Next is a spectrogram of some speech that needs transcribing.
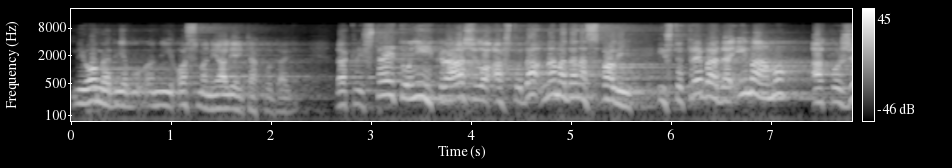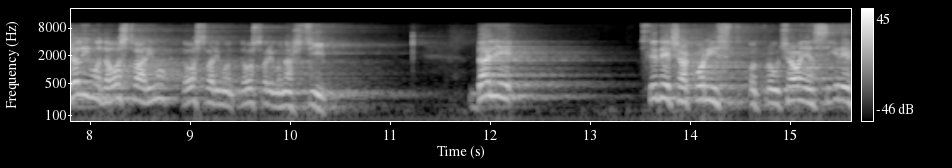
Ni Omer, ni, Abu, ni Osman, ni Alija i tako dalje. Dakle, šta je to njih krasilo, a što da, nama danas fali i što treba da imamo ako želimo da ostvarimo, da ostvarimo, da ostvarimo naš cilj. Dalje, sljedeća korist od proučavanja sire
